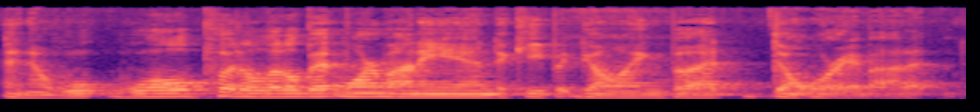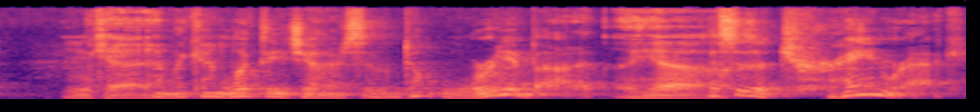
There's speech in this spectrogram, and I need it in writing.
And we'll, we'll put a little bit more money in to keep it going, but don't worry about it. Okay. And we kind of looked at each other and said, "Don't worry about it. Yeah. this is a train wreck.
